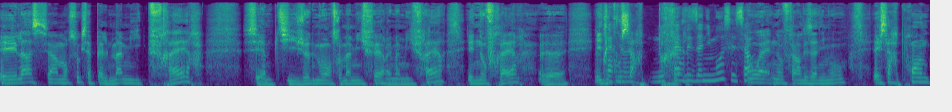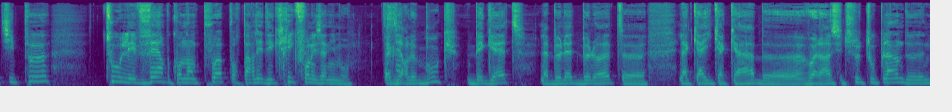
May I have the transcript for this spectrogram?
Et là, c'est un morceau qui s'appelle Mamie Frère. C'est un petit petit jeu de mots entre mammifères et mammifères et nos frères. Euh, et du coup, ça nos frères les animaux, c'est ça? Ouais, nos frères les animaux. Et ça reprend un petit peu tous les verbes qu'on emploie pour parler des cris que font les animaux. C'est-à-dire le bouc, béguette, la belette, belote, euh, la caille, cacab, euh, voilà, c'est tout, tout, plein de...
